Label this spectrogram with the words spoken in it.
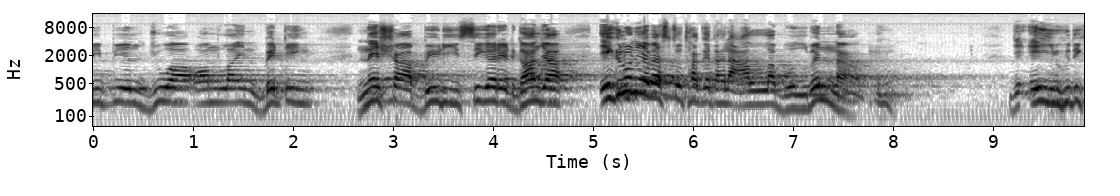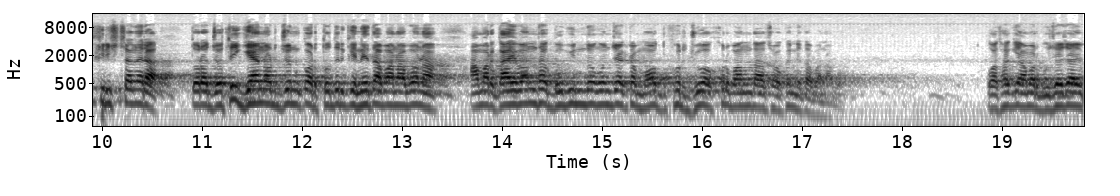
BPL জুয়া অনলাইন বেটিং নেশা, বিড়ি, সিগারেট, গাঁজা, এগুলো নিয়ে ব্যস্ত থাকে, তাহলে আল্লাহ বলবেন না। যে এই ইহুদি খ্রিস্টানেরা, তোরা যতই জ্ঞান অর্জন কর, তোদেরকে নেতা বানাবো না। আমার গাইবান্ধা গোবিন্দগঞ্জে একটা মদখোর, জুয়াখোর বান্ধা আছে, ওকে নেতা বানাবো। কথা কি আমার বোঝা যায়?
